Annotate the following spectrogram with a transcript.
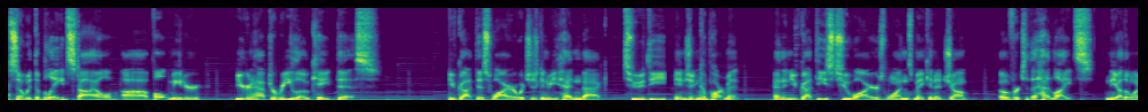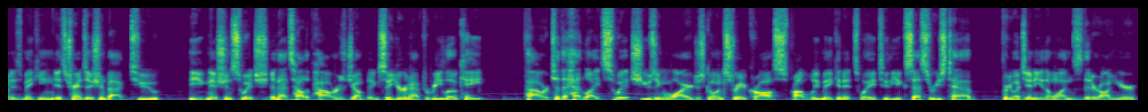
So with the blade style uh, voltmeter, you're going to have to relocate this. You've got this wire, which is going to be heading back to the engine compartment and then you've got these two wires. One's making a jump over to the headlights, and the other one is making its transition back to the ignition switch, and that's how the power is jumping. So you're gonna have to relocate power to the headlight switch using a wire just going straight across, probably making its way to the accessories tab. Pretty much any of the ones that are on here,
